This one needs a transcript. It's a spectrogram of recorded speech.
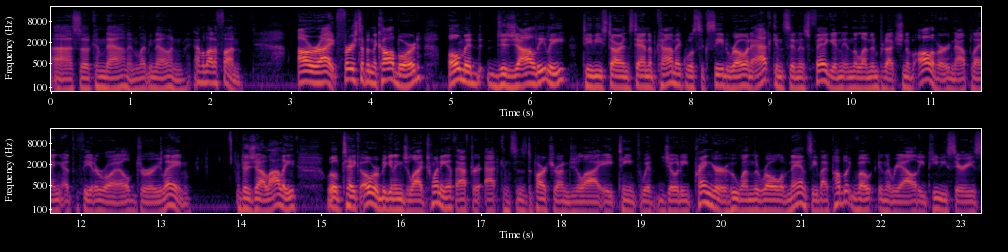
Uh, so come down and let me know and have a lot of fun. All right, first up in the call board, Omid Djalili, TV star and stand up comic, will succeed Rowan Atkinson as Fagin in the London production of Oliver, now playing at the Theatre Royal, Drury Lane. Djalili will take over beginning July 20th after Atkinson's departure on July 18th with Jodie Prenger, who won the role of Nancy by public vote in the reality TV series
